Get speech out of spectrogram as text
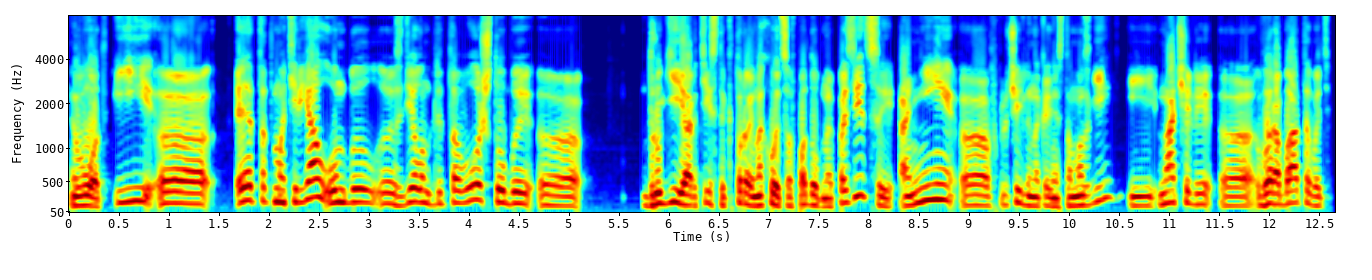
Вот. И э, этот материал, он был э, сделан для того, чтобы э, другие артисты, которые находятся в подобной позиции, они э, включили наконец-то мозги и начали э, вырабатывать,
